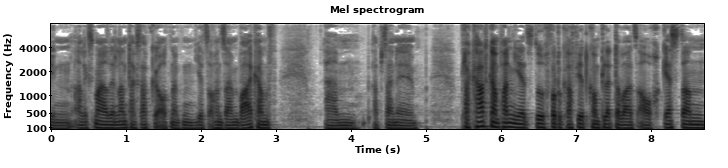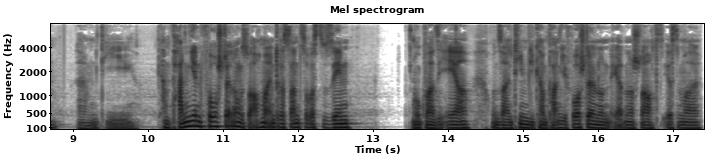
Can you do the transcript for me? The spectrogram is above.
den Alex Meyer, den Landtagsabgeordneten, jetzt auch in seinem Wahlkampf, ähm, habe seine Plakatkampagne jetzt durchfotografiert komplett. Da war jetzt auch gestern ähm, die Kampagnenvorstellung. Das war auch mal interessant, sowas zu sehen, wo quasi er und sein Team die Kampagne vorstellen und er dann schon auch das erste Mal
